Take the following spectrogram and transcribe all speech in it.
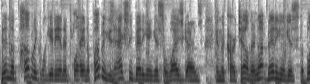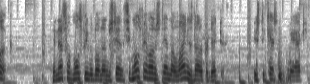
Then the public will get in and play, and the public is actually betting against the wise guys and the cartel. They're not betting against the book. And that's what most people don't understand. See, most people understand the line is not a predictor, it's to catch the reaction.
